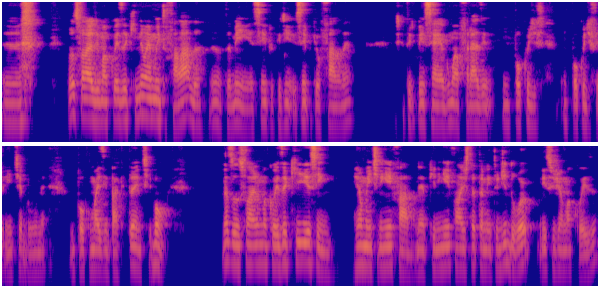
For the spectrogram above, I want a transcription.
É, vamos falar de uma coisa que não é muito falada, eu também, é sempre que, sempre que eu falo, né? Acho que eu tenho que pensar em alguma frase um pouco, um pouco diferente, é bom, né? Um pouco mais impactante. Bom, nós vamos falar de uma coisa que, assim, realmente ninguém fala, né? Porque ninguém fala de tratamento de dor, isso já é uma coisa.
